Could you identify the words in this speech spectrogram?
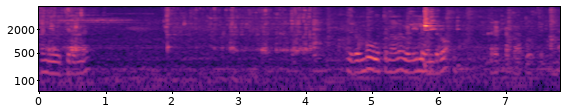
தண்ணி ஊற்றிடுங்க இது ரொம்ப ஊற்றினாலும் வெளியில் வந்துடும் கரெக்டாக பார்த்து ஊற்றிடுங்க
